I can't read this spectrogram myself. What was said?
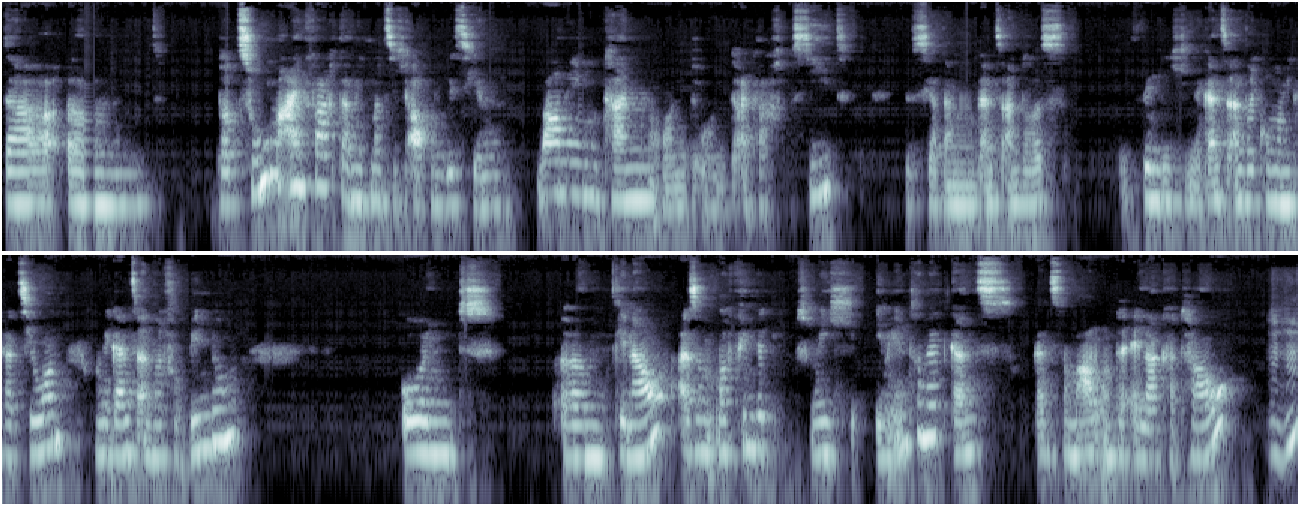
Da ähm, per Zoom einfach, damit man sich auch ein bisschen wahrnehmen kann und, und einfach sieht. Das ist ja dann ein ganz anderes, finde ich, eine ganz andere Kommunikation und eine ganz andere Verbindung. Und ähm, genau, also man findet mich im Internet ganz, ganz normal unter Ella Katau. Mhm.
